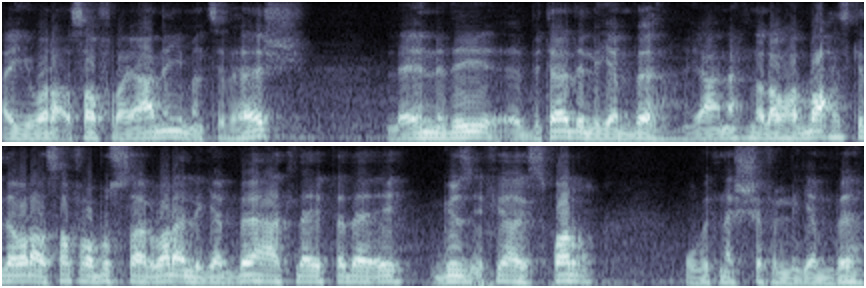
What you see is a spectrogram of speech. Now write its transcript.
أي ورقة صفرة يعني ما نسيبهاش. لأن دي بتعدي اللي جنبها. يعني إحنا لو هنلاحظ كده ورقة صفرة بص على الورقة اللي جنبها هتلاقي ابتدى إيه جزء فيها يصفر وبتنشف اللي جنبها.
